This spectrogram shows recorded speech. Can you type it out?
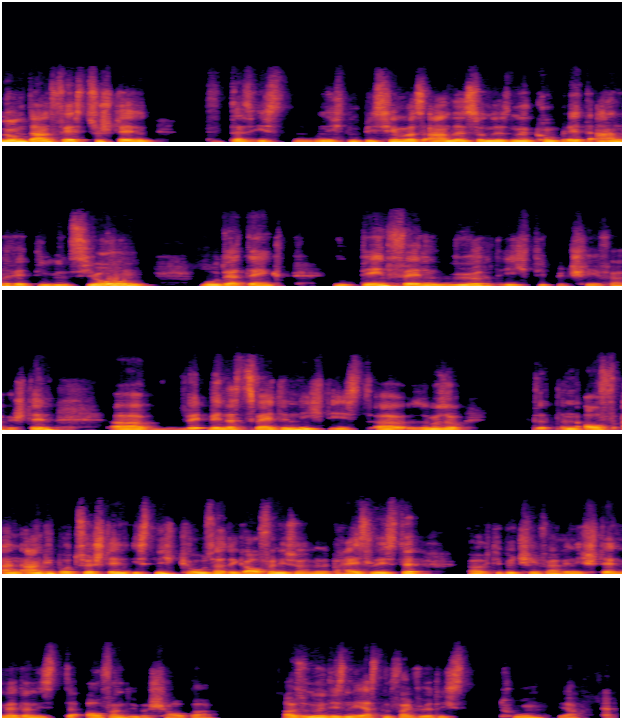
nur um dann festzustellen, das ist nicht ein bisschen was anderes, sondern es ist eine komplett andere Dimension, wo der denkt. In den Fällen würde ich die Budgetfrage stellen. Äh, wenn das zweite nicht ist, äh, sagen wir so, ein, Auf, ein Angebot zu erstellen ist nicht großartig aufwendig, sondern eine Preisliste, brauche ich die Budgetfrage nicht stellen, weil dann ist der Aufwand überschaubar. Also nur in diesem ersten Fall würde ich es tun, ja. ja.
